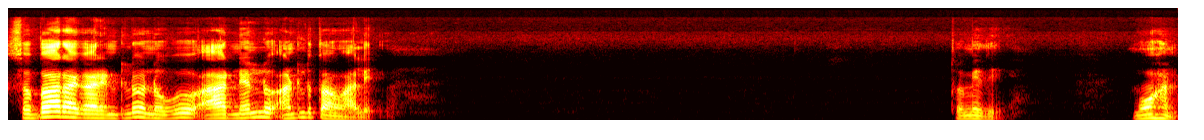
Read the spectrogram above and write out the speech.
సుబ్బారావు గారింట్లో నువ్వు ఆరు నెలలు అంట్లు తోమాలి. తొమ్మిది. మోహన్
